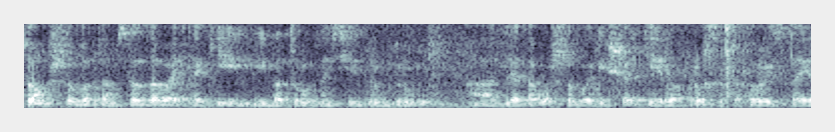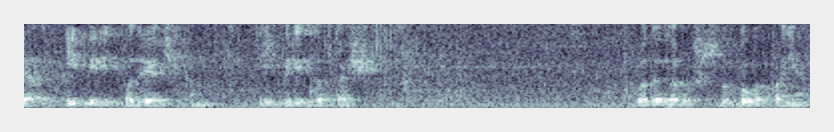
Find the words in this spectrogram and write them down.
том, чтобы там создавать какие-либо трудности друг другу, а для того, чтобы решать те вопросы, которые стоят и перед подрядчиком, и перед заказчиком. Вот это, чтобы было понятно.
